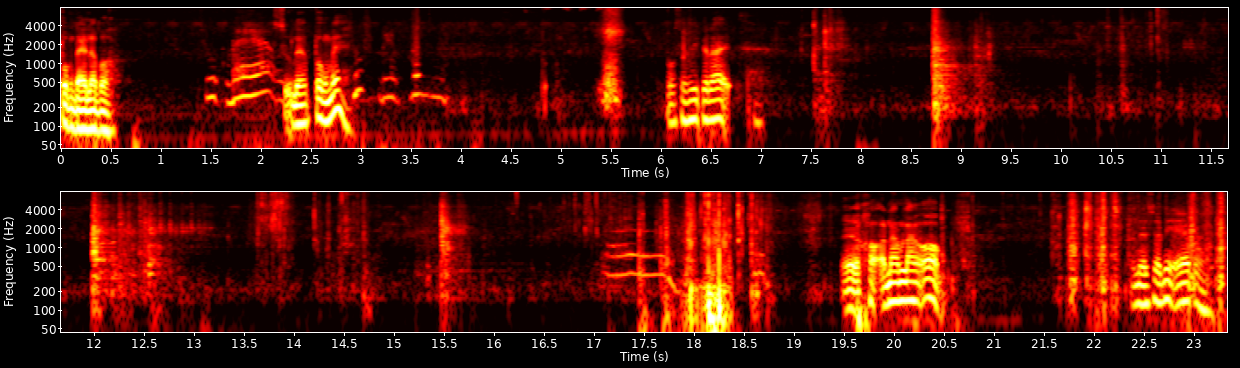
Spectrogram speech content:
ปรุงได้แล้วบ่สุกแล้วสุกแล้วปรุงไหมสุกเรียบร้อยปรุงสักทีก็ได้เออขอเอาน้ำล้างออกอันนี้ซันนี่แอปอะ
